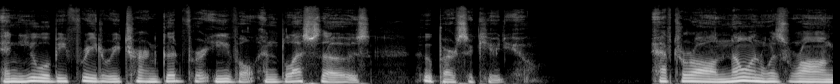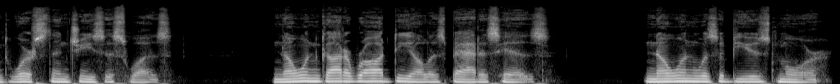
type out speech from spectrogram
and you will be free to return good for evil and bless those who persecute you. After all, no one was wronged worse than Jesus was. No one got a raw deal as bad as his. No one was abused more.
